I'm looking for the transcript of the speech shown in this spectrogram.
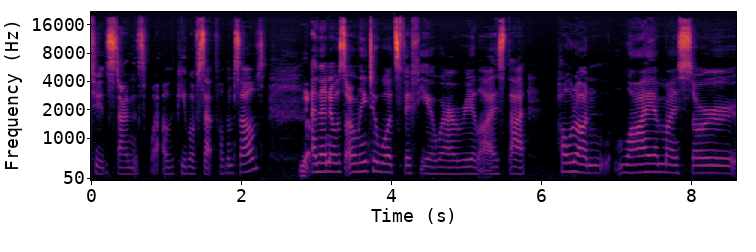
to the standards what other people have set for themselves. Yeah. And then it was only towards fifth year where I realized that hold on, why am I so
